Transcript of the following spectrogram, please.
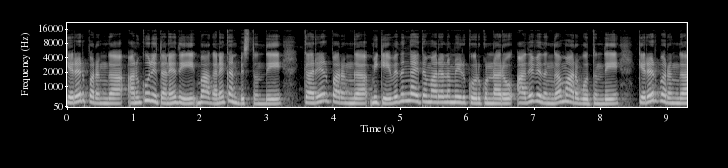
కెరీర్ పరంగా అనుకూలిత అనేది బాగానే కనిపిస్తుంది. కెరీర్ పరంగా మీకు ఏ విధంగా అయితే మారాలని మీరు కోరుకున్నారో అదే విధంగా మారబోతుంది. కెరీర్ పరంగా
